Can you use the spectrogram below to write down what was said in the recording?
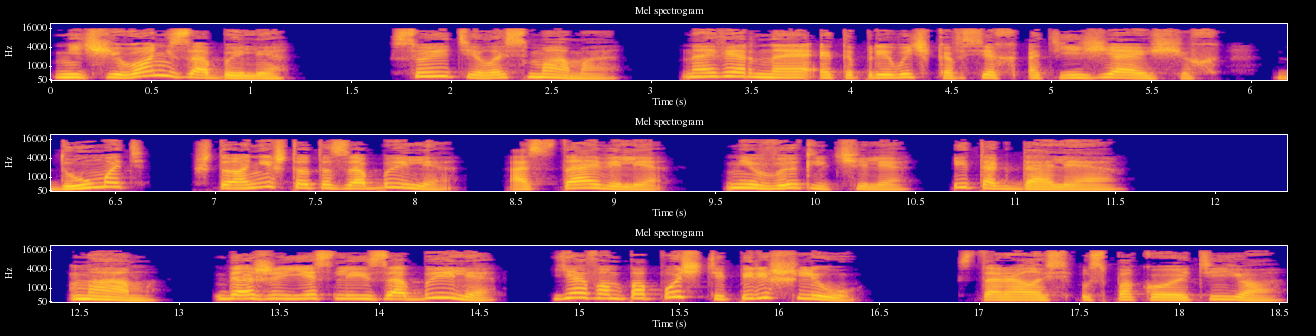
«Ничего не забыли?» Суетилась мама. Наверное, это привычка всех отъезжающих — думать, что они что-то забыли, оставили, не выключили и так далее. «Мам, даже если и забыли, я вам по почте перешлю», — старалась успокоить ее.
